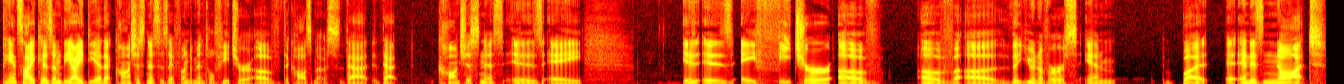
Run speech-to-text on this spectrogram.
panpsychism, the idea that consciousness is a fundamental feature of the cosmos, that that consciousness is a is, is a feature of of uh, the universe and but and is not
